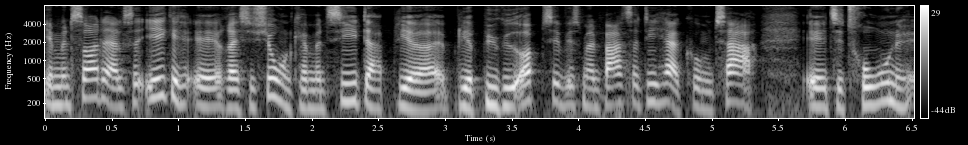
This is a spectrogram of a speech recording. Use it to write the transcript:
jamen så er det altså ikke recession, kan man sige, der bliver, bliver bygget op til, hvis man bare tager de her kommentarer til troende.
